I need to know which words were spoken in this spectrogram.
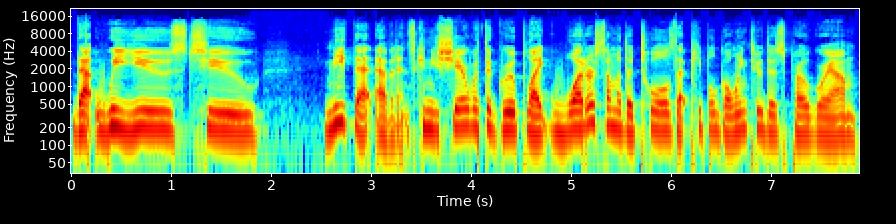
that we use to meet that evidence. Can you share with the group, like, what are some of the tools that people going through this program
